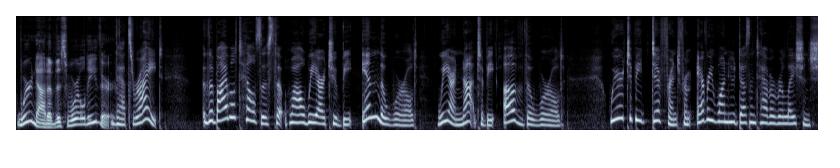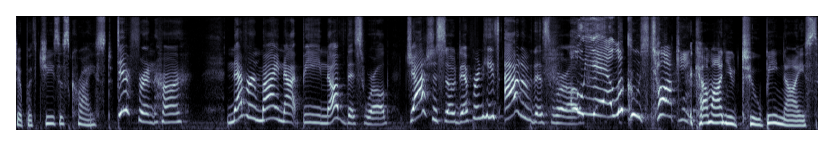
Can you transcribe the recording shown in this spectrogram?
we're not of this world either. That's right. The Bible tells us that while we are to be in the world, we are not to be of the world. We're to be different from everyone who doesn't have a relationship with Jesus Christ. Different, huh? Never mind not being of this world. Josh is so different, he's out of this world. Oh, yeah, look who's talking. Come on, you two, be nice.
